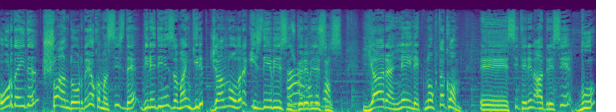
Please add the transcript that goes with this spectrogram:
oradaydı şu anda orada yok ama siz de dilediğiniz zaman girip canlı olarak izleyebilirsiniz ne görebilirsiniz. Yarenleylek.com e, sitenin adresi bu.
